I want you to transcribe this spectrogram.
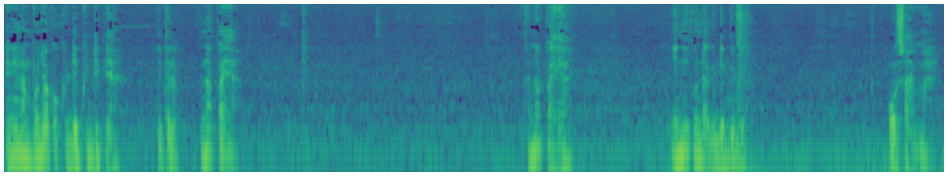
Ini lampunya kok kedip-kedip ya? Itu loh. Kenapa ya? Kenapa ya? Ini kok enggak kedip-kedip? Oh sama.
